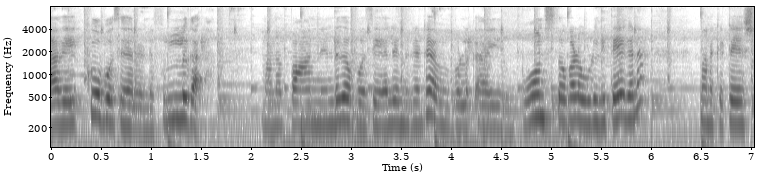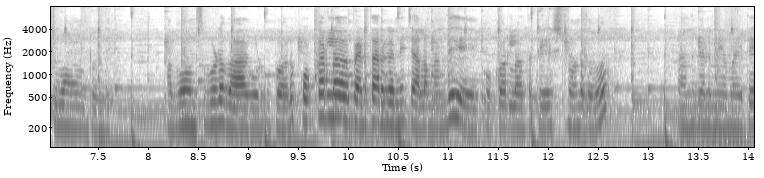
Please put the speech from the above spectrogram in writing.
బాగా ఎక్కువ పోసేయాలండి ఫుల్గా మన పాన్ నిండుగా పోసేయాలి ఎందుకంటే అవి బుల్లకాయ బోన్స్తో కూడా ఉడికితే కనుక మనకి టేస్ట్ బాగుంటుంది. ఆ బోన్స్ కూడా బాగా ఉడికిపోవాలి. కుక్కర్లో పెడతారు కానీ చాలామంది కుక్కర్లో అంత టేస్ట్ ఉండదు. అందుకని మేమైతే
